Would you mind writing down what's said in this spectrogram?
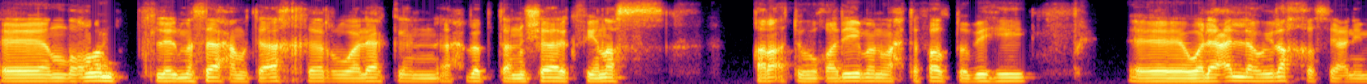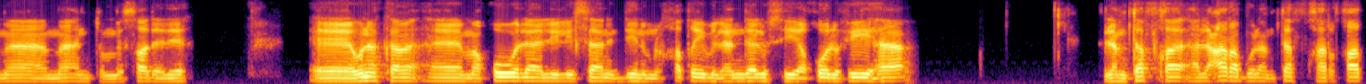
إيه، انضممت للمساحة متأخر ولكن أحببت أن أشارك في نص قرأته قديما واحتفظت به. إيه، ولعله يلخص يعني ما ما أنتم بصدده. هناك مقولة للسان الدين بن الخطيب الأندلسي يقول فيها لم تفخر العرب لم تفخر قط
